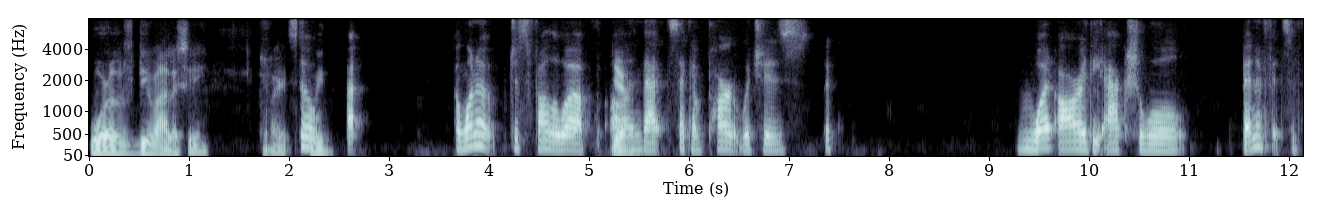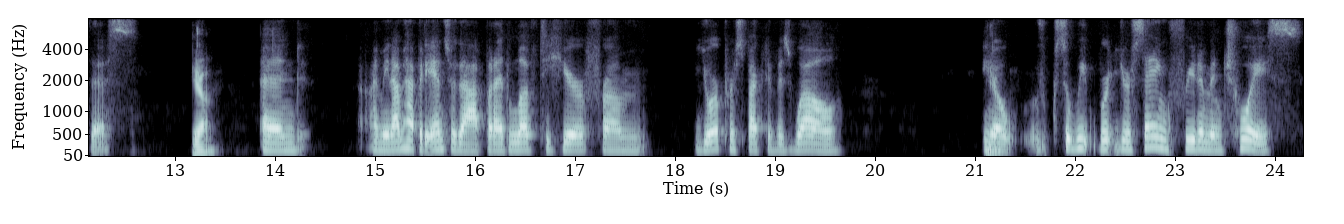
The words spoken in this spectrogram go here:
world of duality, right? So we, I, I want to just follow up on yeah. that second part, which is what are the actual benefits of this? Yeah. And I mean, I'm happy to answer that, but I'd love to hear from your perspective as well. You yeah. know, so we you're saying freedom and choice,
